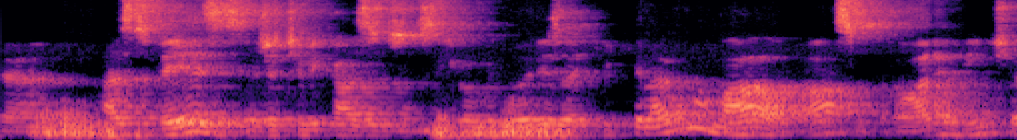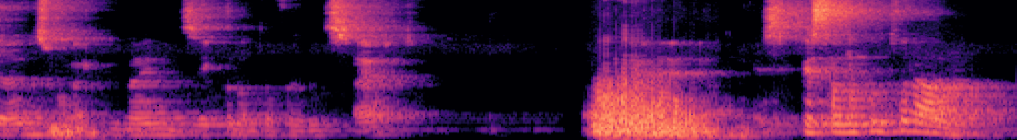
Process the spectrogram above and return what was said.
É, às vezes, eu já tive casos de desenvolvedores aqui que levam mal. Nossa, trabalho há 20 anos, como é que vai me dizer que eu não estou fazendo certo? É, questão cultural.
